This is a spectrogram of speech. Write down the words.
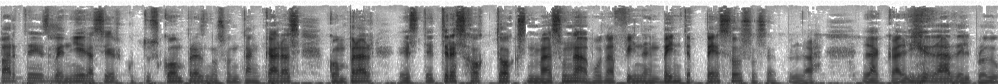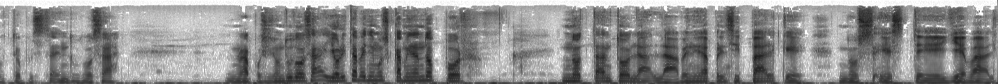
parte es venir a hacer tus compras, no son tan caras, comprar este tres hot dogs más una bodafina en 20 pesos, o sea, pues, la, la calidad del producto pues está en dudosa, en una posición dudosa, y ahorita venimos caminando por no tanto la, la avenida principal que nos este lleva al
